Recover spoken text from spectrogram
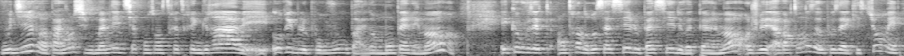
vous dire, par exemple, si vous m'amenez une circonstance très très grave et, horrible pour vous, par exemple, mon père est mort, et que vous êtes en train de ressasser le passé de votre père est mort, je vais avoir tendance à vous poser la question, mais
